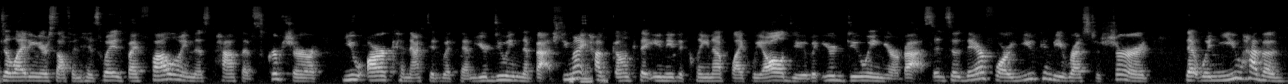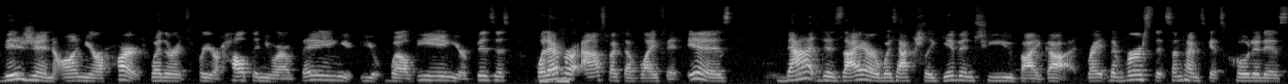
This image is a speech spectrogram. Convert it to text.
delighting yourself in His ways, by following this path of scripture, you are connected with Him. You're doing the best. You might mm-hmm. have gunk that you need to clean up like we all do, but you're doing your best. And so, therefore, you can be rest assured that when you have a vision on your heart, whether it's for your health and your well-being, your well-being, your business, whatever aspect of life it is, that desire was actually given to you by God, right? The verse that sometimes gets quoted is,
